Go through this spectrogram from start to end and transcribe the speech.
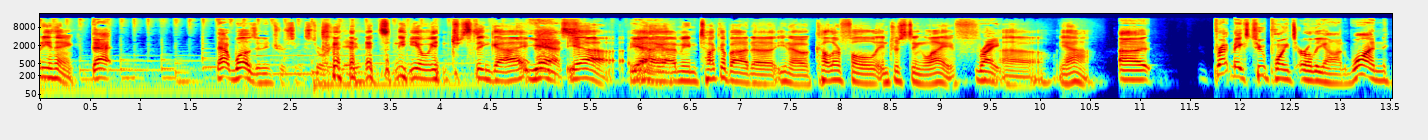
What do you think? That that was an interesting story, Dave. Isn't he an interesting guy? Yes. Yeah. Yeah. Yeah. I mean, talk about a you know colorful, interesting life. Right. Uh, yeah. uh, Brett makes two points early on. One,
